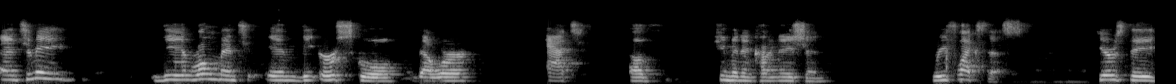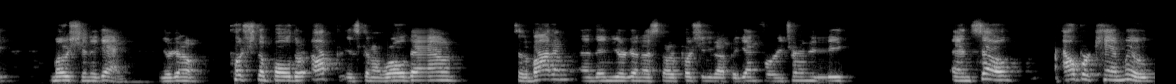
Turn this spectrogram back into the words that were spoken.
And to me, the enrollment in the Earth School that we're at of human incarnation reflects this. Here's the motion again. You're going to push the boulder up, it's going to roll down to the bottom, and then you're going to start pushing it up again for eternity. And so, Albert Camus,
